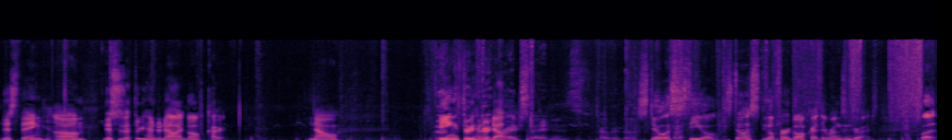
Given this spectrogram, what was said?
This thing, um, this is a $300 golf cart. Now, Being The- the $300. back is the still a best. steal. Still a steal for a golf cart that runs and drives. But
